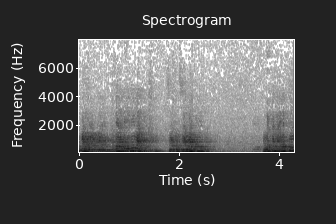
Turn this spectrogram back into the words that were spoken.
bukan orang lain. Adik-adik inilah, gitu. sahabat-sahabat ini. Oleh karena itu,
